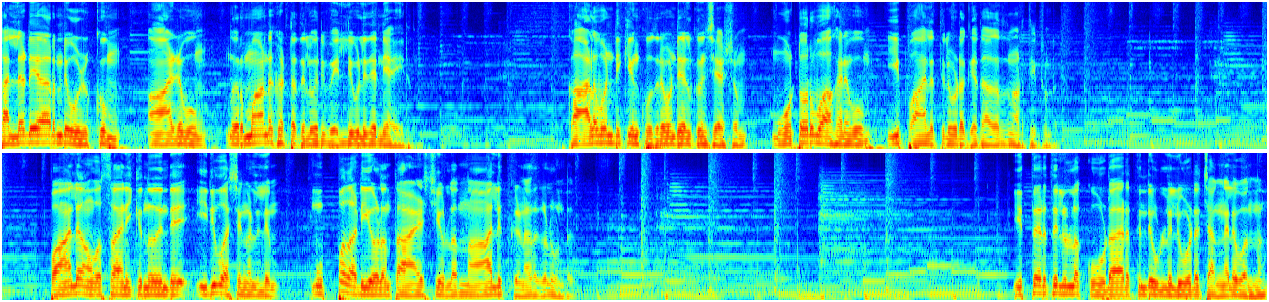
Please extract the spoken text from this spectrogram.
കല്ലടയാറിന്റെ ഒഴുക്കും ആഴവും നിർമ്മാണഘട്ടത്തിൽ ഒരു വെല്ലുവിളി തന്നെയായിരുന്നു. കാളവണ്ടിക്കും കുതിരവണ്ടികൾക്കും ശേഷം മോട്ടോർ വാഹനവും ഈ പാലത്തിലൂടെ ഗതാഗതം നടത്തിയിട്ടുണ്ട്. പാലം അവസാനിക്കുന്നതിന്റെ ഇരുവശങ്ങളിലും മുപ്പതടിയോളം താഴ്ചയുള്ള നാല് കിണറുകളുണ്ട്. ഇത്തരത്തിലുള്ള കൂടാരത്തിന്റെ ഉള്ളിലൂടെ ചങ്ങല വന്ന്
